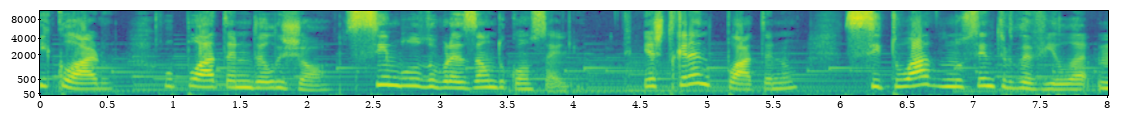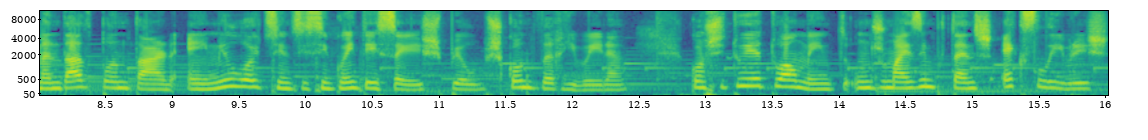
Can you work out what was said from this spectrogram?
E claro, o plátano de Alijó, símbolo do brasão do Conselho. Este grande plátano, situado no centro da vila, mandado plantar em 1856 pelo Visconde da Ribeira, constitui atualmente um dos mais importantes ex-libris,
